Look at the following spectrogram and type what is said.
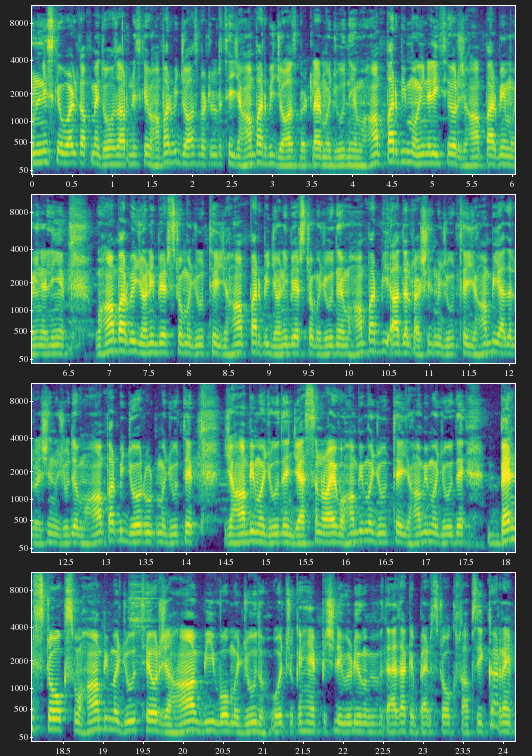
उन्नीस के वर्ल्ड कप में दो हज़ार उन्नीस के वहाँ पर भी जॉर्ज बटलर थे, यहाँ पर भी जॉर्ज बटलर मौजूद हैं। वहाँ पर भी मोइन अली थे और यहाँ पर भी मोइन अली हैं। वहाँ पर भी जॉनी बेयरस्टो मौजूद थे, यहाँ पर भी जॉनी बेयरस्टो मौजूद हैं। वहाँ पर भी आदल राशिद मौजूद थे यहाँ भी आदल रशीद मौजूद है, वहाँ पर भी जो रूट मौजूद थे, यहाँ भी मौजूद हैं। जैसन रॉय वहाँ भी मौजूद थे, यहाँ भी मौजूद है। बेन स्टोक्स वहाँ भी मौजूद थे और जहाँ भी वो मौजूद हो चुके हैं। पिछली वीडियो में भी बताया था कि बेन स्टोक्स वापसी कर रहे हैं,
